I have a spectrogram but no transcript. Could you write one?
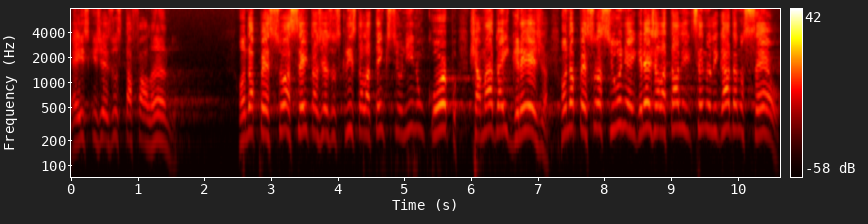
É isso que Jesus está falando. Quando a pessoa aceita Jesus Cristo, ela tem que se unir num corpo chamado a igreja. Quando a pessoa se une à igreja, ela está sendo ligada no céu.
